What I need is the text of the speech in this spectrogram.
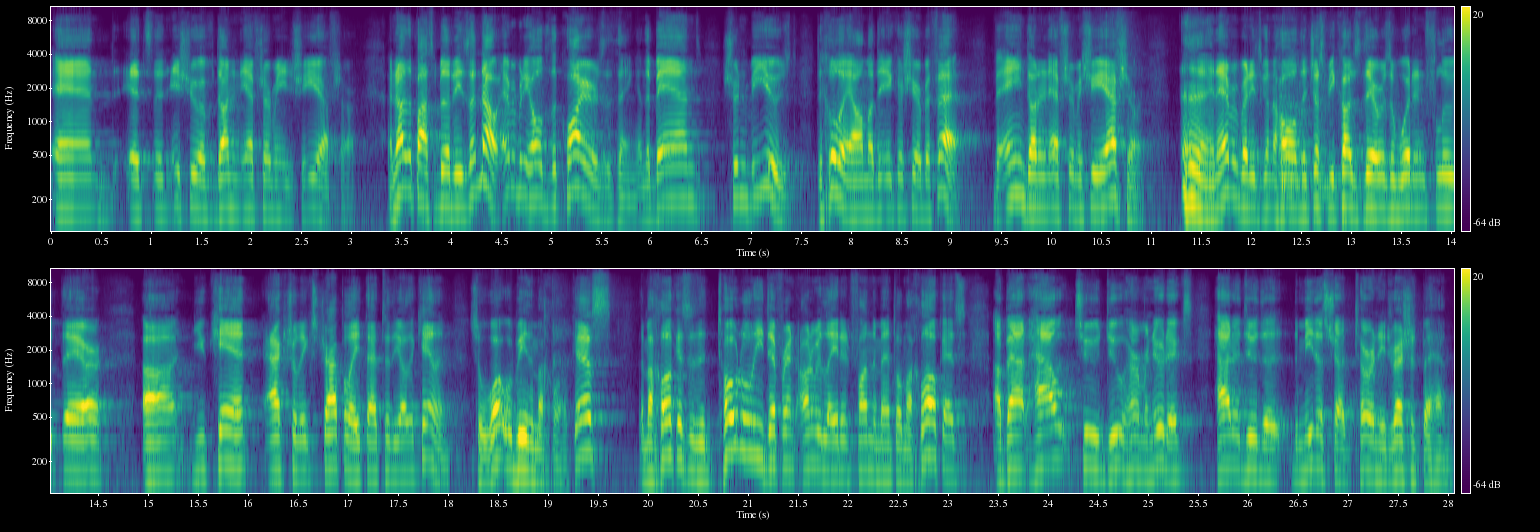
And it's an issue of done in efshar, efshar. Another possibility is that no, everybody holds the choir is the thing, and the band shouldn't be used. The alma the The ain done in efshar, efshar. And everybody's going to hold that just because there was a wooden flute there, uh, you can't actually extrapolate that to the other kalim. So what would be the machlokes? The machlokes is a totally different, unrelated, fundamental machlokes about how to do hermeneutics, how to do the, the midas shad Torah behem,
